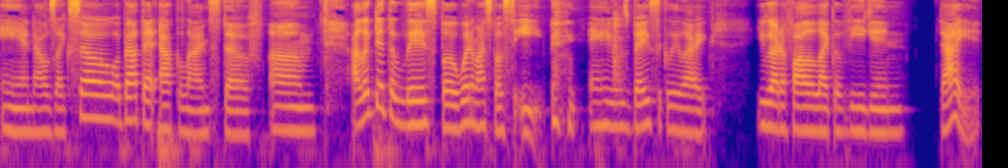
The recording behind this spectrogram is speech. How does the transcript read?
and I was like, "So about that alkaline stuff." Um, I looked at the list, but what am I supposed to eat? and he was basically like, "You got to follow like a vegan diet.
